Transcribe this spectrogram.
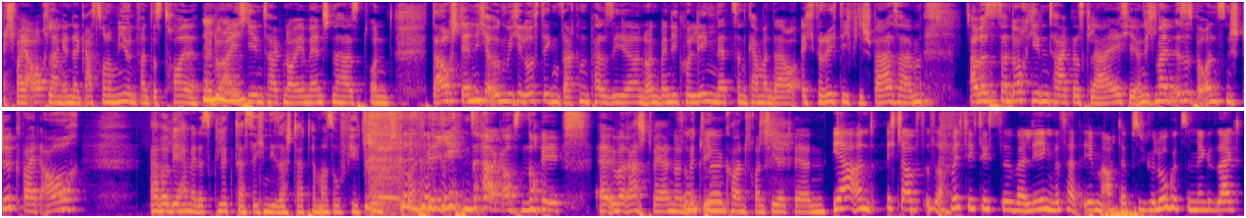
ich war ja auch lange in der Gastronomie und fand das toll, wenn mhm. du eigentlich jeden Tag neue Menschen hast und da auch ständig ja irgendwelche lustigen Sachen passieren und wenn die Kollegen nett sind, kann man da auch echt richtig viel Spaß haben. Aber es ist dann doch jeden Tag das Gleiche. Und ich meine, ist es bei uns ein Stück weit auch, aber wir haben ja das Glück, dass sich in dieser Stadt immer so viel tut und wir jeden Tag aufs Neue äh, überrascht werden und Zum mit Glück. Dingen konfrontiert werden. Ja, und ich glaube, es ist auch wichtig, sich zu überlegen, das hat eben auch der Psychologe zu mir gesagt,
